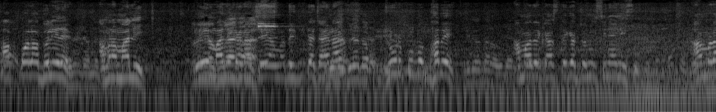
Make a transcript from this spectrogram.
সাপকলা দলিলে আমরা মালিক। এই মালিকানা সে আমাদের দিতে চায় না। জোরপূর্বক আমাদের কাছ থেকে জমি ছিনাই নিছে। আমরা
